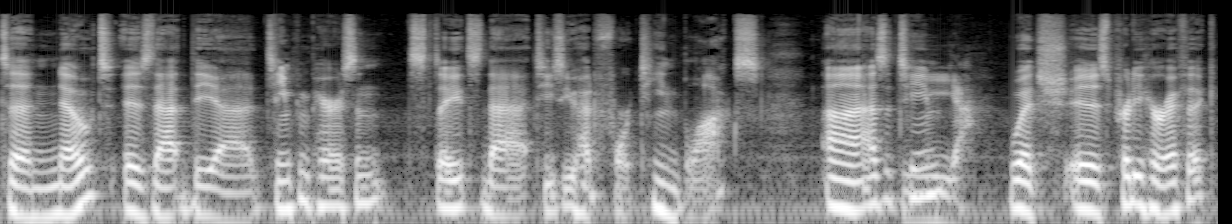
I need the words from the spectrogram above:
to note is that the uh, team comparison states that TCU had 14 blocks uh, as a team, Yeah. which is pretty horrific.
